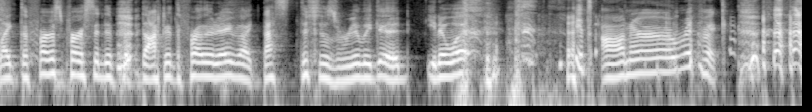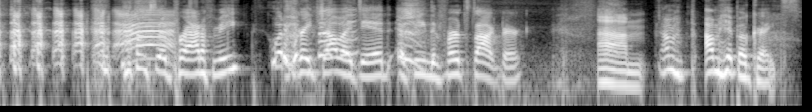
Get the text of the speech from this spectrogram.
Like the first person to put doctor at the further name, like that's this feels really good. You know what? it's honorific. I'm so proud of me. What a great job I did at being the first doctor. Um, I'm I'm Hippocrates.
